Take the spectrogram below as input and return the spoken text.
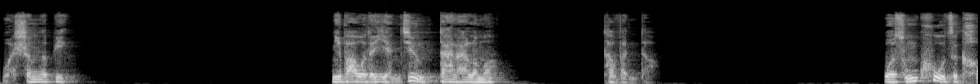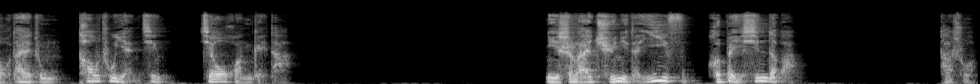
我生了病。你把我的眼镜带来了吗？他问道。我从裤子口袋中掏出眼镜，交还给他。你是来取你的衣服和背心的吧？他说。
